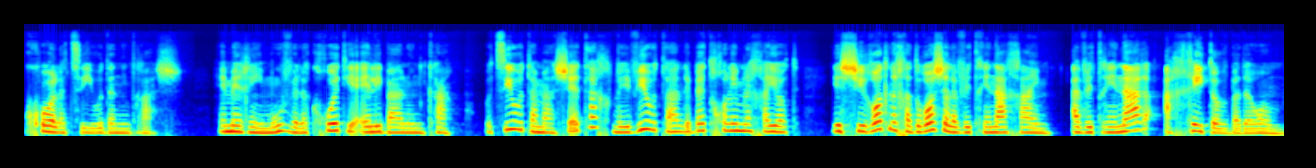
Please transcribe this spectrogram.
כל הציוד הנדרש. הם הרימו ולקחו את יעלי באלונקה. הוציאו אותה מהשטח והביאו אותה לבית חולים לחיות, ישירות לחדרו של הווטרינר חיים, הווטרינר הכי טוב בדרום.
